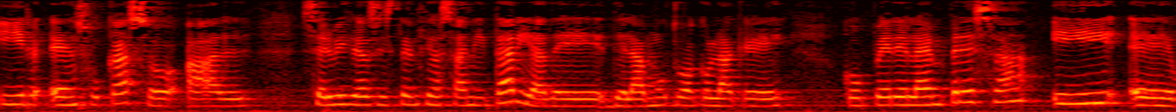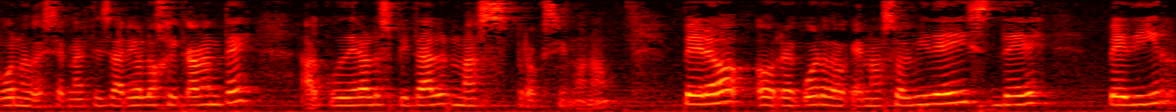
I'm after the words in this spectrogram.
ir en su caso al servicio de asistencia sanitaria de, la mutua con la que coopere la empresa y, eh, bueno, de ser necesario, lógicamente, acudir al hospital más próximo, ¿no? Pero os recuerdo que no os olvidéis de pedir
